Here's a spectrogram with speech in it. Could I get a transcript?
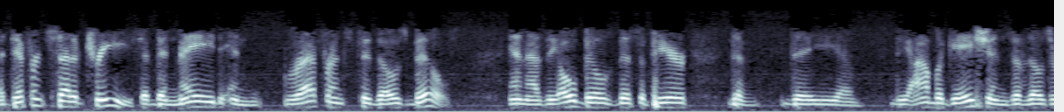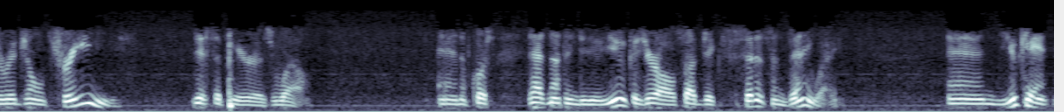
A different set of treaties have been made in reference to those bills, and as the old bills disappear, the the uh, the obligations of those original treaties disappear as well. And of course, it has nothing to do with you because you're all subject citizens anyway. And you can't,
